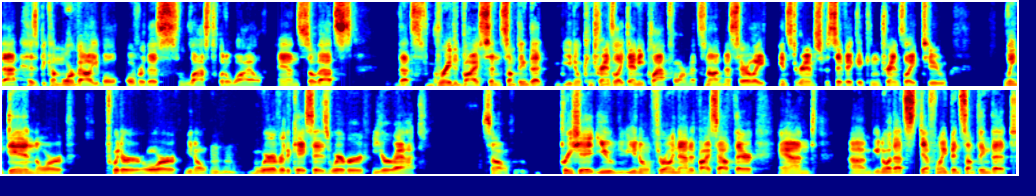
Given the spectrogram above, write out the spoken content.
that has become more valuable over this last little while. And so that's that's great advice and something that you know can translate to any platform. It's not necessarily Instagram specific. It can translate to LinkedIn or Twitter or you know mm-hmm. wherever the case is, wherever you're at. So appreciate you you know throwing that advice out there. And um, you know that's definitely been something that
